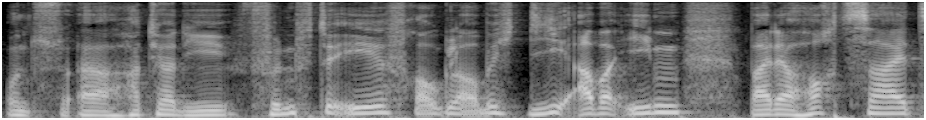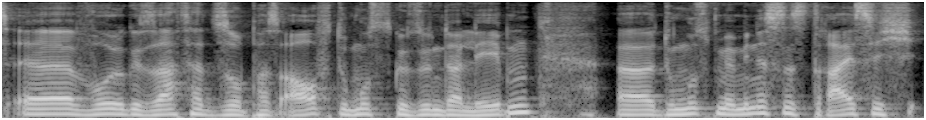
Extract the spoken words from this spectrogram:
Und er hat ja die fünfte Ehefrau, glaube ich, die aber ihm bei der Hochzeit äh, wohl gesagt hat, so pass auf, du musst gesünder leben. Äh, du musst mir mindestens 30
